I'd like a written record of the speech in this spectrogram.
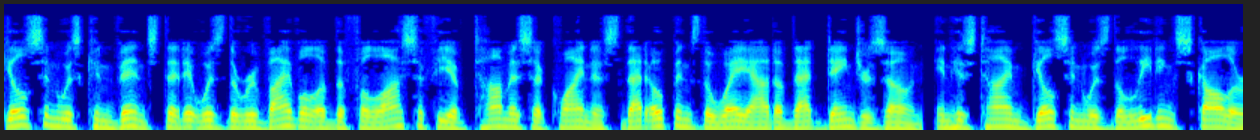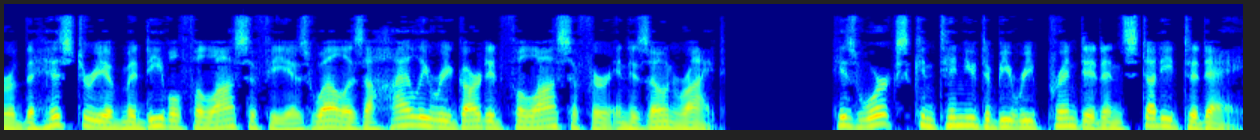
Gilson was convinced that it was the revival of the philosophy of Thomas Aquinas that opens the way out of that danger zone. In his time, Gilson was the leading scholar of the history of medieval philosophy as well as a highly regarded philosopher in his own right. His works continue to be reprinted and studied today,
